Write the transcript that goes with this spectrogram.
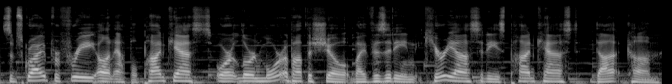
Subscribe for free on Apple Podcasts or learn more about the show by visiting curiositiespodcast.com.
